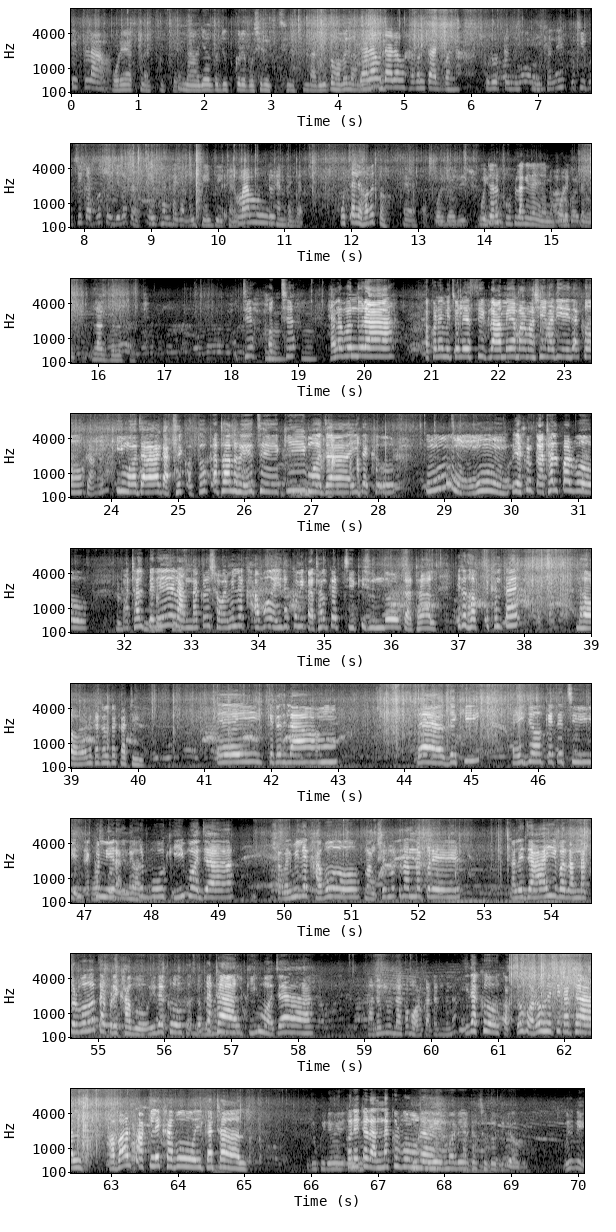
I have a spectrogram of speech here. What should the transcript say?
টিপলাম। পরে আসছে না না জল তো জুত করে বসে নিচ্ছি। দাঁড়িয়ে তো হবে না। দাঁড়াও দাঁড়াও এখন কাটবো না। পুরোটা এইখানে পুচি পুচি কাটবো তো এই জায়গাটা। এইখানটা গেল এই যে এইখানটা। মা মুন্ডু। এইখানটা গেল। পোচালে হবে তো? হ্যাঁ। ওইটারে খুব লাগে না জানো পরে লাগবে না হচ্ছে? হচ্ছে? হ্যালো বন্ধুরা এখন আমি চলে এসেছি গ্রামে আমার মাসির বাড়ি এই দেখো। কি মজা গাছে কত কাঁঠাল হয়েছে কি মজা এই দেখো। এখন কাঁঠাল পারব। কাঁঠাল পেরে রান্না করে সবাই মিলে খাব। এই দেখো আমি কাঁঠাল কাটছি কি সুন্দর কাঁঠাল। এটা ধর এখানটায়। ধর আমি কাঁঠালটা কাটি। এই কেটে দিলাম। ব্যাস দেখি। এই যে কেটেছি। এখন নিয়ে রান্না করব কি মজা। সবাই মিলে খাব মাংসের মতো রান্না করে। তাহলে যাই এবার রান্না করব তারপরে খাব। এই দেখো কত কাঁঠাল কি মজা। কাঁঠালগুলো দেখো বড় কাঁঠালগুলো। এই দেখো কত বড় হয়েছে কাঁঠাল। আবার পাকলে খাব এই কাঁঠাল। এখন এটা রান্না করব আমরা। এর মধ্যে একটা ছোট দিলে হবে। বুঝলি?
